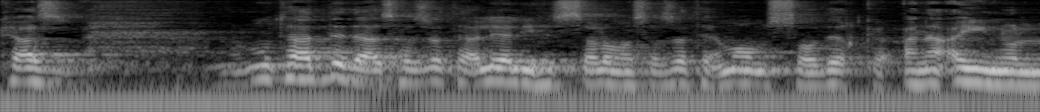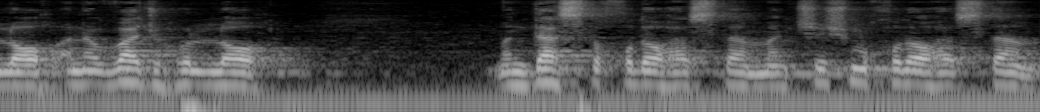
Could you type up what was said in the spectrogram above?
که از متعدد از حضرت علی علیه السلام از حضرت امام صادق که انا عین الله انا وجه الله من دست خدا هستم من چشم خدا هستم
